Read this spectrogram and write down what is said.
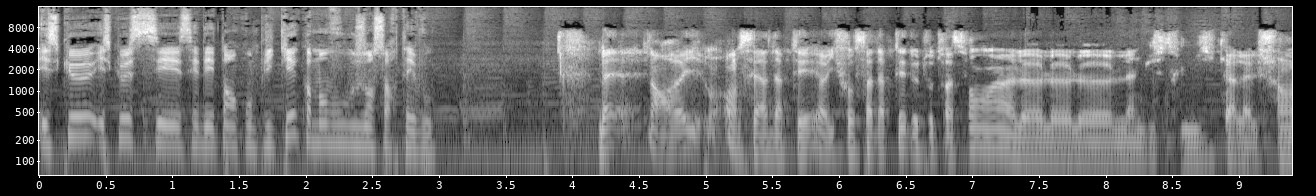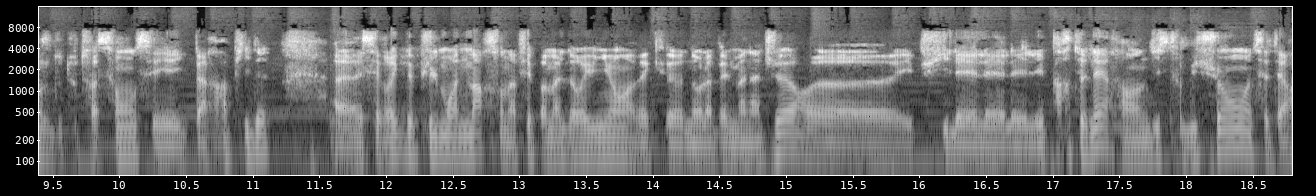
est-ce que est-ce que c'est c'est des temps compliqués? Comment vous vous en sortez vous? Ben non, on s'est adapté. Il faut s'adapter de toute façon. hein. L'industrie musicale, elle change de toute façon. C'est hyper rapide. Euh, c'est vrai que depuis le mois de mars, on a fait pas mal de réunions avec euh, nos label managers euh, et puis les, les, les- partenaires en distribution, etc.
